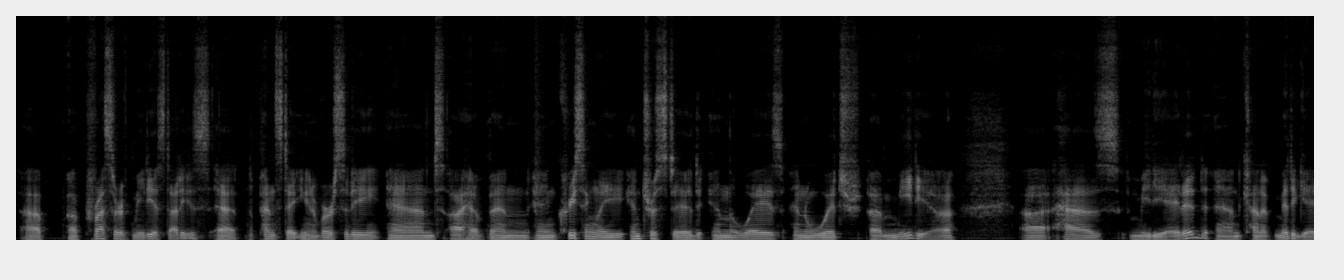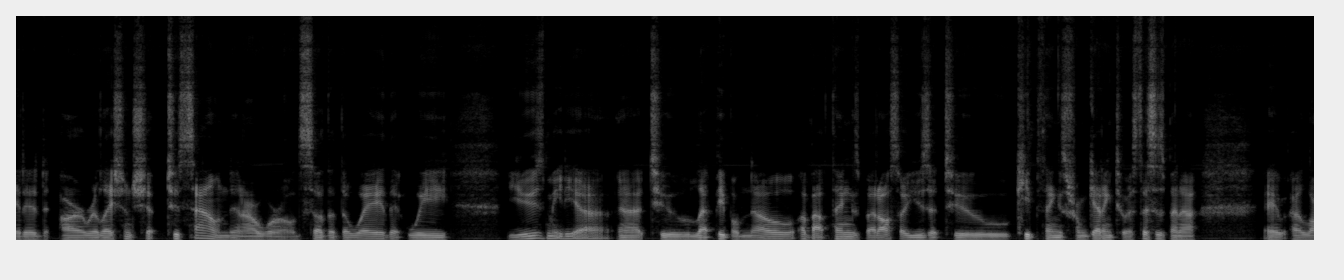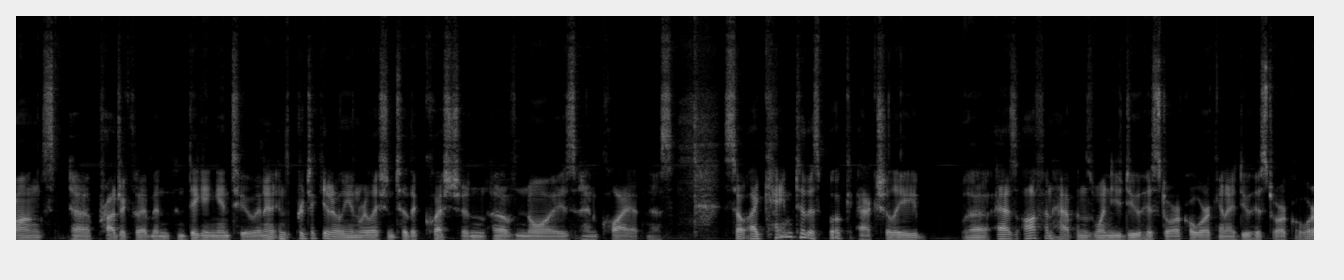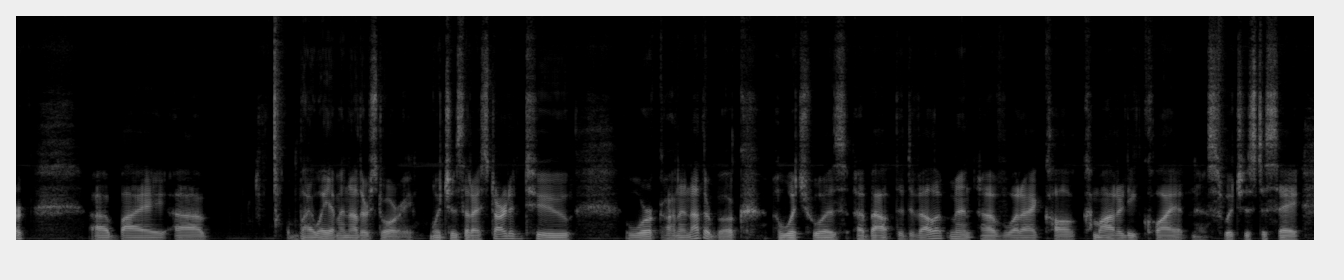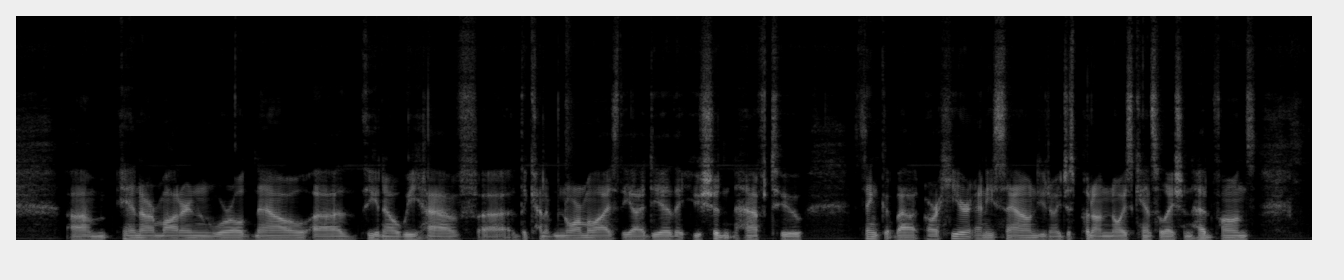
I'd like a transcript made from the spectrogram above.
a, a, professor of media studies at Penn State University, and I have been increasingly interested in the ways in which uh, media uh, has mediated and kind of mitigated our relationship to sound in our world so that the way that we use media uh, to let people know about things, but also use it to keep things from getting to us. This has been a a, a long uh, project that I've been digging into, and, and, particularly in relation to the question of noise and quietness. So I came to this book actually, uh, as often happens when you do historical work, and I do historical work, uh, by uh, by way of another story, which is that I started to work on another book, which was about the development of what I call commodity quietness, which is to say, um, in our modern world now, uh, you know, we have uh, the kind of normalized the idea that you shouldn't have to think about or hear any sound. You know, you just put on noise cancellation headphones.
